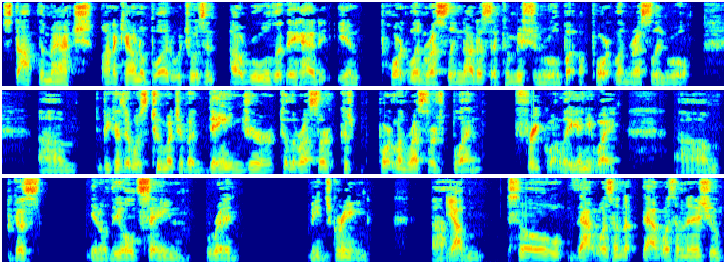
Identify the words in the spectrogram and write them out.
stopped the match on account of blood, which was an, a rule that they had in Portland wrestling, not as a commission rule, but a Portland wrestling rule, um, because it was too much of a danger to the wrestler. Because Portland wrestlers bled frequently anyway, um, because you know the old saying, "Red means green." Um, yep. So that wasn't that wasn't an issue,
